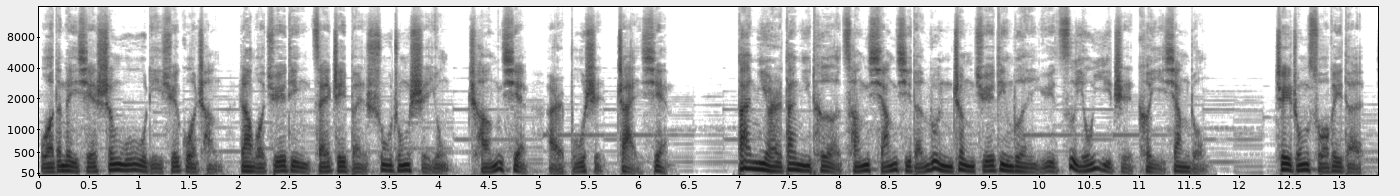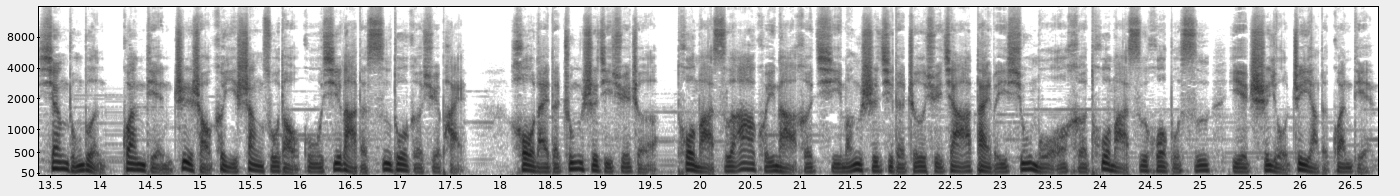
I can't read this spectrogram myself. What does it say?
我的那些生物物理学过程让我决定在这本书中使用呈现而不是展现。丹尼尔·丹尼特曾详细的论证决定论与自由意志可以相容。这种所谓的相容论观点，至少可以上溯到古希腊的斯多葛学派。后来的中世纪学者托马斯·阿奎那和启蒙时期的哲学家戴维·休谟和托马斯·霍布斯也持有这样的观点。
